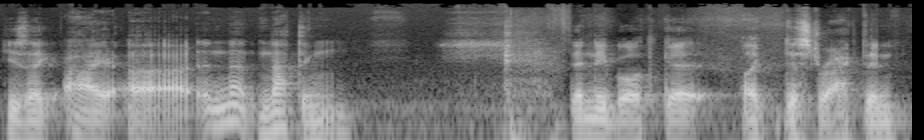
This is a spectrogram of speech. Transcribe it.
He's like, I uh, n- nothing. Then they both get like distracted.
